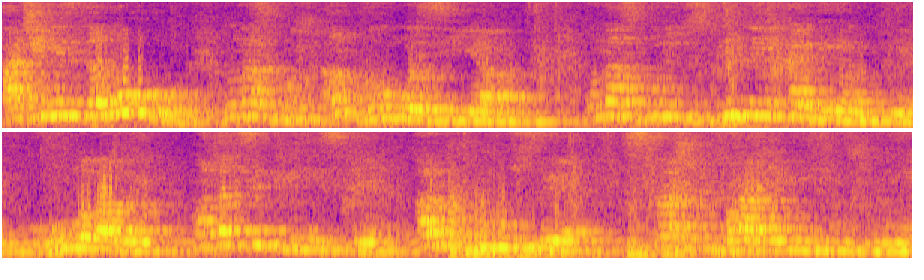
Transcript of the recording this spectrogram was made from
А через дорогу у нас будет амброзия, у нас будут сбитые коленки, головы, мотоциклисты, арбузы с нашими братьями южными.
